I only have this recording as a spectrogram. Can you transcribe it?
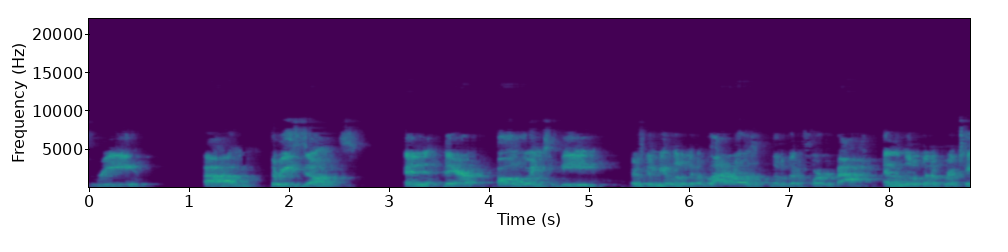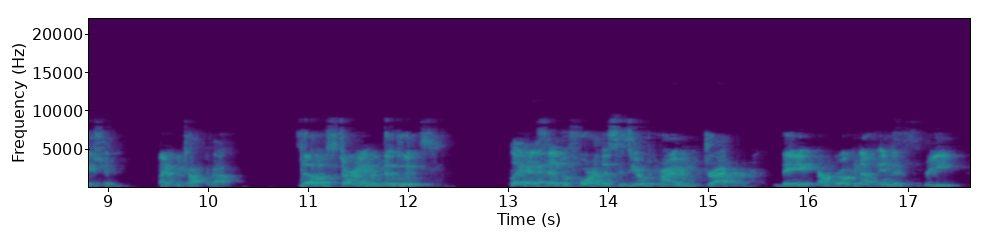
three, um, three zones. And they're all going to be, there's gonna be a little bit of lateral, a little bit of forward back, and a little bit of rotation, like we talked about. So starting with the glutes. Like I said before, this is your prime driver. They are broken up into three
